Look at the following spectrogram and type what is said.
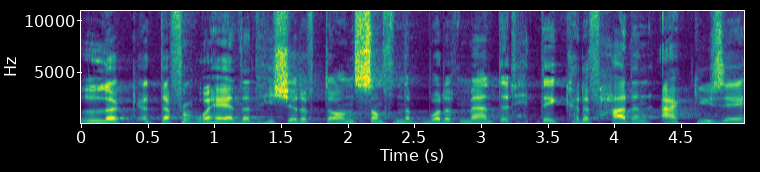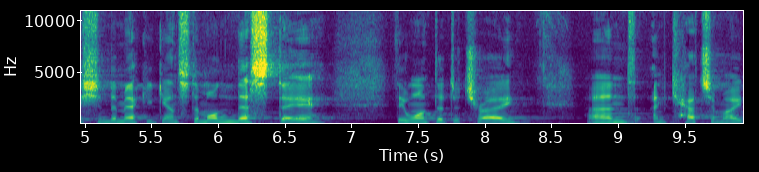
look a different way that he should have done, something that would have meant that they could have had an accusation to make against him on this day. They wanted to try and, and catch him out.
